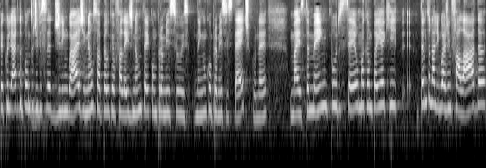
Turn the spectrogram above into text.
peculiar do ponto de vista de linguagem, não só pelo que eu falei de não ter compromisso, nenhum compromisso estético, né? Mas também por ser uma campanha que tanto na linguagem falada,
